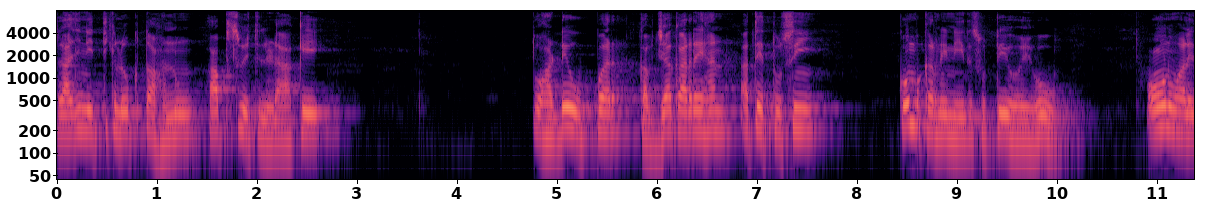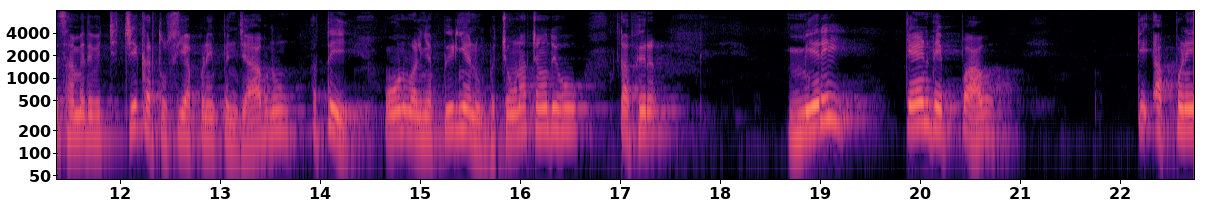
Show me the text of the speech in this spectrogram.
ਰਾਜਨੀਤਿਕ ਲੋਕ ਤੁਹਾਨੂੰ ਆਪਸ ਵਿੱਚ ਲੜਾ ਕੇ ਤੁਹਾਡੇ ਉੱਪਰ ਕਬਜ਼ਾ ਕਰ ਰਹੇ ਹਨ ਅਤੇ ਤੁਸੀਂ ਕੁੰਭ ਕਰਨੀ ਨੀਂਦ ਸੁੱਤੇ ਹੋਏ ਹੋ। ਆਉਣ ਵਾਲੇ ਸਮੇਂ ਦੇ ਵਿੱਚ ਜੇਕਰ ਤੁਸੀਂ ਆਪਣੇ ਪੰਜਾਬ ਨੂੰ ਅਤੇ ਆਉਣ ਵਾਲੀਆਂ ਪੀੜ੍ਹੀਆਂ ਨੂੰ ਬਚਾਉਣਾ ਚਾਹੁੰਦੇ ਹੋ, ਤਾਂ ਫਿਰ ਮੇਰੇ ਕਹਿਣ ਦੇ ਭਾਵ ਕਿ ਆਪਣੇ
